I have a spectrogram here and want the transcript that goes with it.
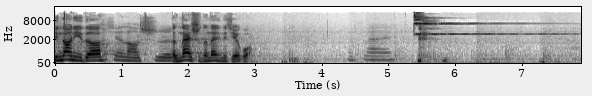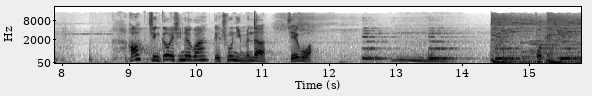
请到你的谢谢老师。等待是等待你的结果。拜拜。好，请各位新队官给出你们的结果。嗯，我给。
